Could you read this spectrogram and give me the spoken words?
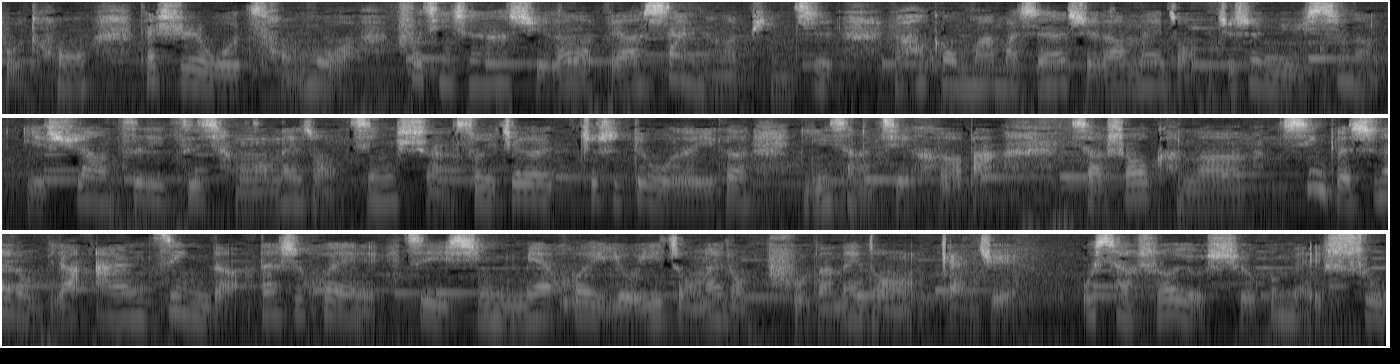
普通，但是我从我父亲身上学到了比较善良的品质，然后跟我妈妈身上学到那种就是女性也需要自立自强的那种精神，所以这个就是对我的一个影响结合吧。小时候可能性格是那种比较安静的，但是会自己心里面会有一种那种朴的那种感觉。我小时候有学过美术，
